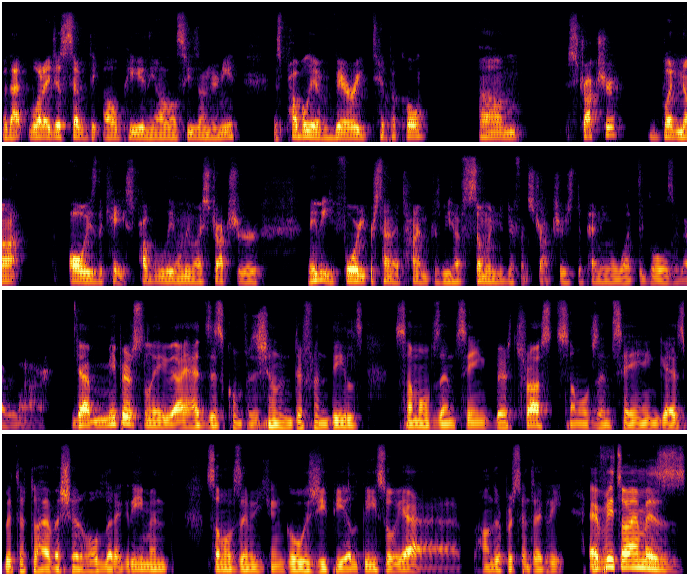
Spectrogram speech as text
But that what I just said with the LP and the LLCs underneath is probably a very typical um, structure, but not always the case. Probably only my structure maybe 40% of the time because we have so many different structures depending on what the goals of everyone are. Yeah, me personally, I had this conversation on different deals. Some of them saying bare trust, some of them saying it's better to have a shareholder agreement. Some of them you can go with GPLP. So yeah, 100% agree. Every time is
